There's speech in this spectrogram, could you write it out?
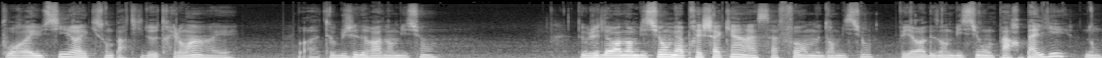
pour réussir et qu'ils sont partis de très loin. Et bah, t'es obligé d'avoir de l'ambition. T'es obligé d'avoir de l'ambition, mais après chacun a sa forme d'ambition. Il peut y avoir des ambitions par palier, donc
